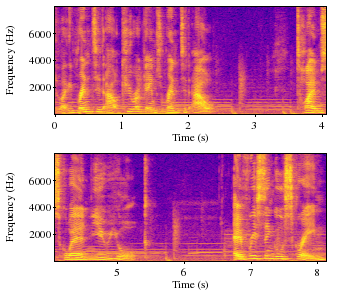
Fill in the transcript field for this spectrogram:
like rented out, Kuro Games rented out Times Square, New York. Every single screen, and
